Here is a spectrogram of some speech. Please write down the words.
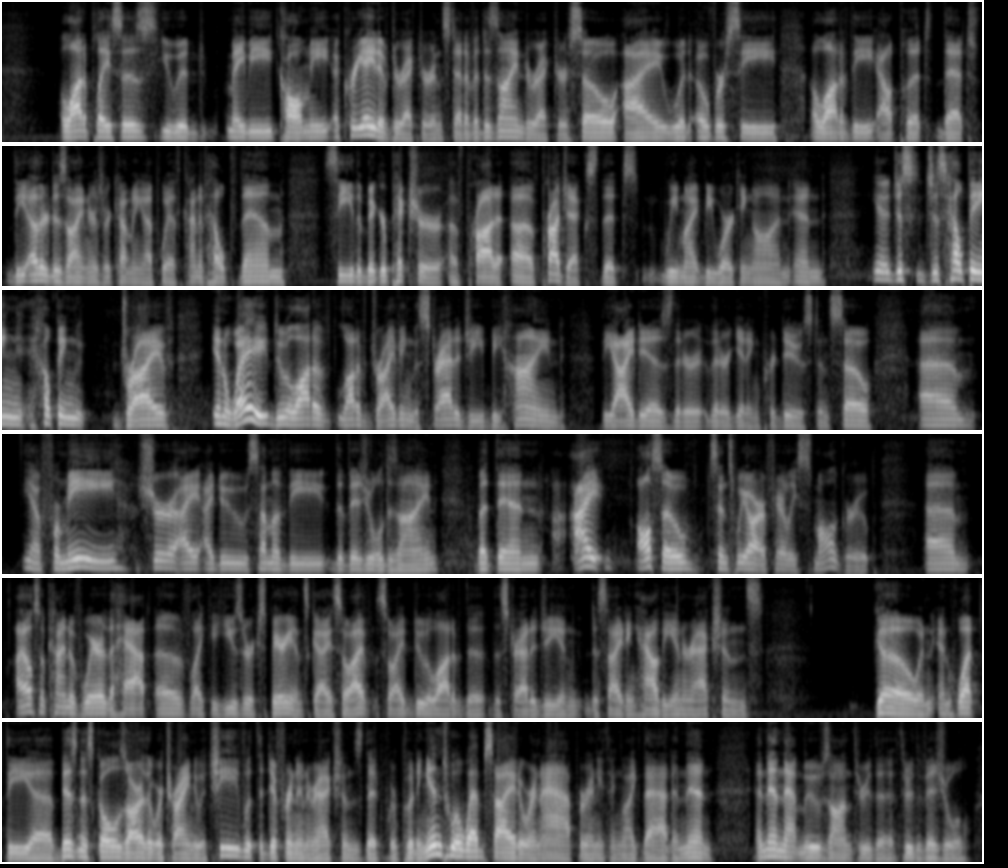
a lot of places you would maybe call me a creative director instead of a design director. So I would oversee a lot of the output that the other designers are coming up with, kind of help them see the bigger picture of product of projects that we might be working on, and you know, just just helping helping drive in a way do a lot of lot of driving the strategy behind the ideas that are that are getting produced. And so um, you know for me sure I, I do some of the the visual design but then i also since we are a fairly small group um, I also kind of wear the hat of like a user experience guy. So I so I do a lot of the the strategy and deciding how the interactions go and and what the uh, business goals are that we're trying to achieve with the different interactions that we're putting into a website or an app or anything like that. And then and then that moves on through the through the visual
